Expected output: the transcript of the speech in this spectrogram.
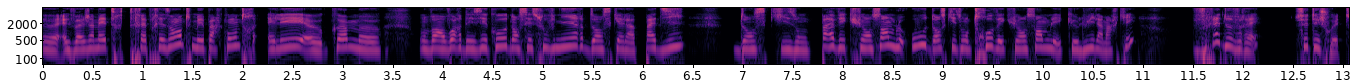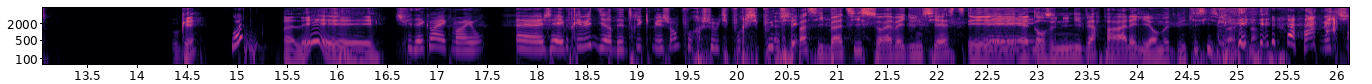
euh, elle va jamais être très présente, mais par contre, elle est euh, comme euh, on va en voir des échos dans ses souvenirs, dans ce qu'elle a pas dit, dans ce qu'ils ont pas vécu ensemble ou dans ce qu'ils ont trop vécu ensemble et que lui l'a marqué. Vrai de vrai, c'était chouette. ok. Ouais. Allez Je suis d'accord avec Marion. Euh, J'avais prévu de dire des trucs méchants pour, chou- pour chipoter. Je sais pas si Baptiste se réveille d'une sieste et Mais- est dans un univers parallèle. Il est en mode, mais qu'est-ce qui se passe là? Mais, tu,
